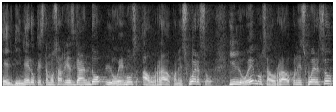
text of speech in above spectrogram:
el dinero que estamos arriesgando lo hemos ahorrado con esfuerzo. Y lo hemos ahorrado con esfuerzo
